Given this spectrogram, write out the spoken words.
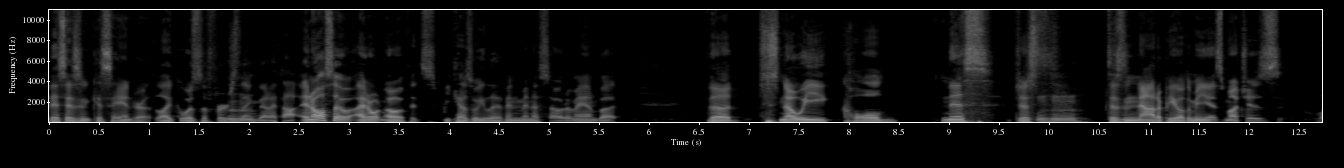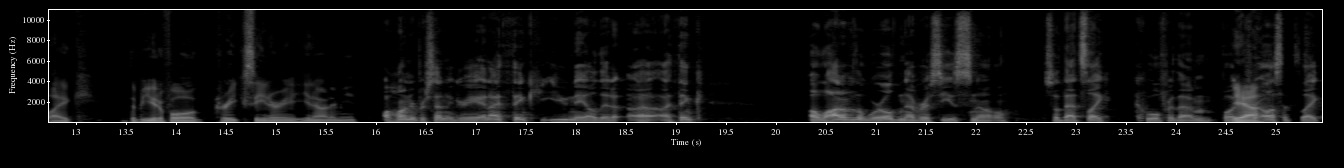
this isn't cassandra like was the 1st Mhm. thing that i thought and also i don't know if it's because we live in minnesota man but the snowy coldness just Mhm. does not appeal to me as much as like the beautiful greek scenery you know what i mean A hundred percent agree, and I think you nailed it. Uh, I think a lot of the world never sees snow, so that's like cool for them. But Yeah. for us, it's like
